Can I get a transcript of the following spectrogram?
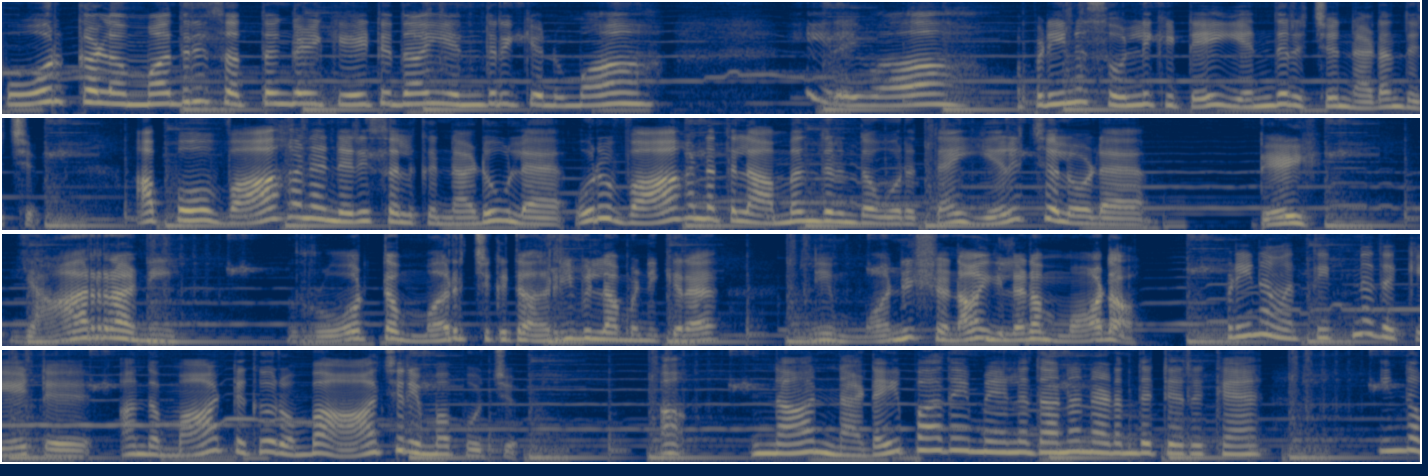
போர்க்களம் மாதிரி சத்தங்கள் கேட்டுதான் எந்திரிக்கணுமா? இறைவா அப்படின்னு சொல்லிக்கிட்டே எந்திரிச்சு நடந்துச்சு. அப்போ வாகன நெரிசலுக்கு நடுவுல ஒரு வாகனத்துல அமர்ந்திருந்த ஒருத்தன் எரிச்சலோட டேய் யாரா நீ? ரோட்ட மறிச்சுக்கிட்டு அறிவில்லாம நிக்கிற. நீ மனுஷனா இல்லனா மாடா? அப்படின்னு அவன் திட்டினதை கேட்டு அந்த மாட்டுக்கு ரொம்ப ஆச்சரியமா போச்சு. நான் நடைபாதை மேல தானே நடந்துட்டு இருக்கேன். இந்த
